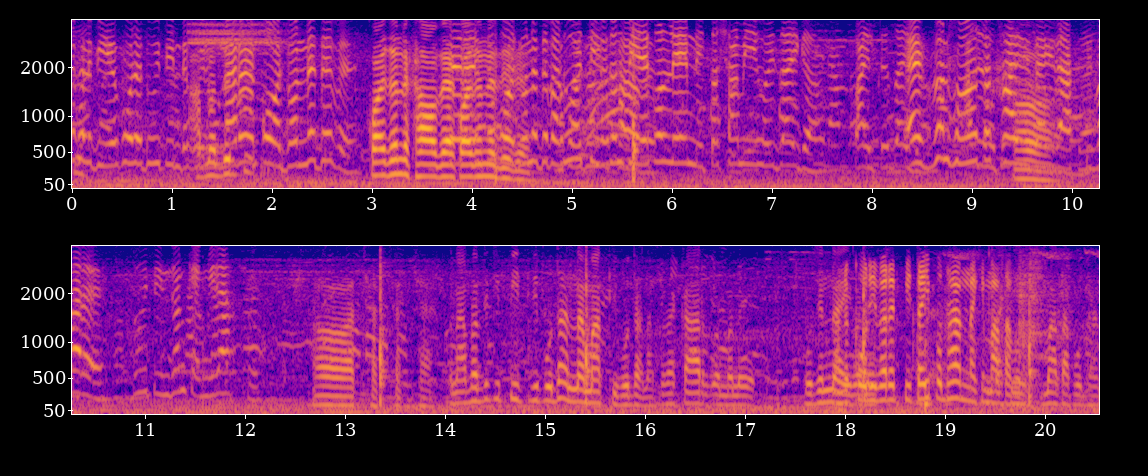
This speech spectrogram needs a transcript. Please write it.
খালি বিয়ে করে দুই তিনটে আপনাদের দেবে? কয়জনে খাওয়াবে আর কয়জনে দিবে কজনে দেবে? আর দুই তিনজন বিয়ে করলে এমনি তো স্বামী হয়ে জায়গা পাইতে যায় একজন হয়তো খাই ও। দেয় রাখতে পারে। দুই তিনজন কেমনি রাখবে? ও আচ্ছা আচ্ছা আচ্ছা। মানে আপনাদের কি পিতৃ প্রধান না মাতৃ প্রধান আপনারা কার মানে বুঝেন না মানে পরিবারের পিতাই প্রধান নাকি মাতা প্রধান? মাতা প্রধান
